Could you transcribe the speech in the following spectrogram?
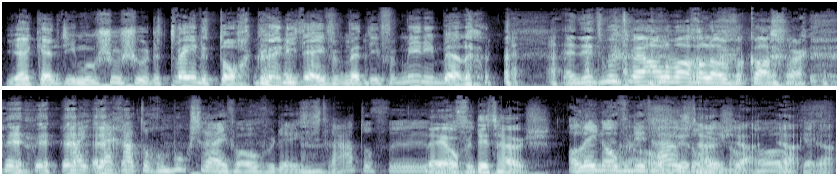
jij kent die Moussousou de tweede toch? Kun je niet even met die familie bellen? En dit moeten wij allemaal geloven, Casper. Ga- jij gaat toch een boek schrijven over deze straat? Of, eh, Nee, over het dit huis. Alleen over dit Over huis dit alleen huis, al? ja. Oh, ja, oké. ja,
